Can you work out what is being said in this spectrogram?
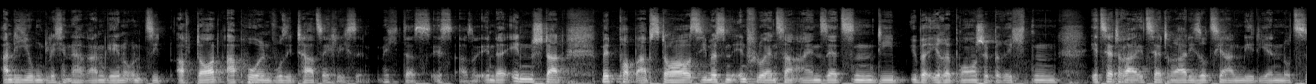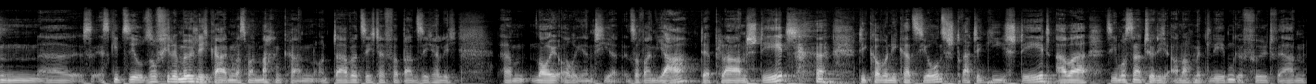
an die Jugendlichen herangehen und sie auch dort abholen, wo sie tatsächlich sind. Nicht? Das ist also in der Innenstadt mit Pop-up-Stores. Sie müssen Influencer einsetzen, die über ihre Branche berichten, etc. etc. Die sozialen Medien nutzen. Äh, es, es gibt so viele Möglichkeiten, was man machen kann. Und da wird sich der Verband sicherlich ähm, neu orientieren. Insofern ja, der Plan steht, die Kommunikationsstrategie steht, aber sie muss natürlich auch noch mit Leben gefüllt werden.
